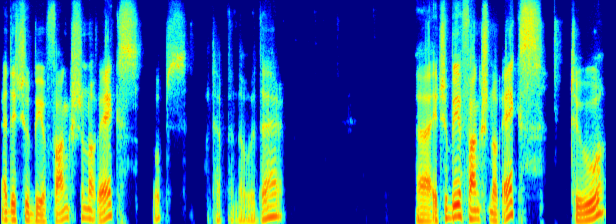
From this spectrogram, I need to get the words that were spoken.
and it should be a function of x. Oops, what happened over there? Uh, it should be a function of x, 2,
